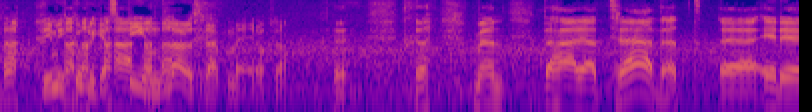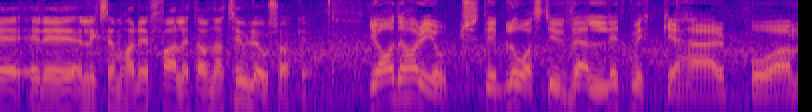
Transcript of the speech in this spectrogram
Det är mycket olika spindlar och sådär på mig också. Men det här trädet, eh, är det, är det liksom, har det fallit av naturliga orsaker? Ja, det har det gjort. Det blåste ju väldigt mycket här på,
